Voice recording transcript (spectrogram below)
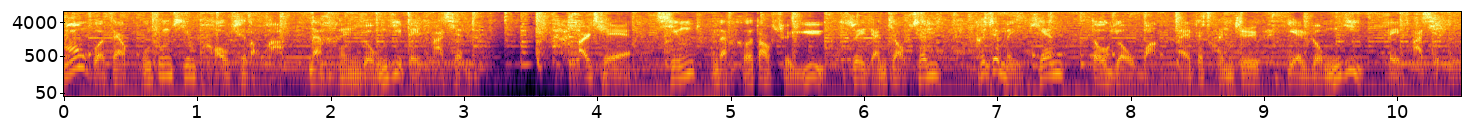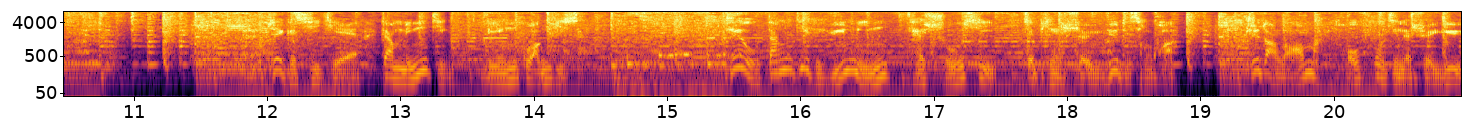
如果在湖中心抛尸的话，那很容易被发现的。而且形成的河道水域虽然较深，可是每天都有往来的船只，也容易被发现。这个细节让民警灵光一闪。只有当地的渔民才熟悉这片水域的情况，知道老码头附近的水域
